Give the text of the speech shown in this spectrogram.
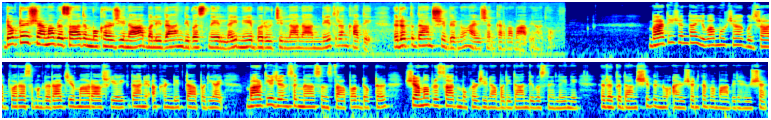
ડોક્ટર શ્યામાપ્રસાદ મુખર્જીના બલિદાન દિવસને લઈને ભરૂચ જિલ્લાના નેત્રંગ ખાતે રક્તદાન શિબિરનું આયોજન કરવામાં આવ્યું હતું. ભારતીય જનતા યુવા મોરચા ગુજરાત દ્વારા સમગ્ર રાજ્યમાં રાષ્ટ્રીય એકતા અને અખંડિતતા પર્યાય ભારતીય જનસંઘના સંસ્થાપક ડોક્ટર શ્યામાપ્રસાદ મુખર્જીના બલિદાન દિવસને લઈને રક્તદાન શિબિરનું આયોજન કરવામાં આવી રહ્યું છે.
